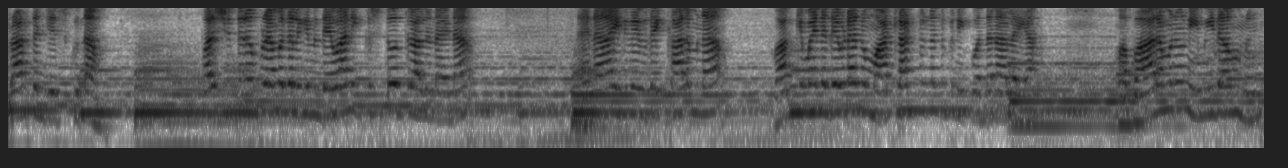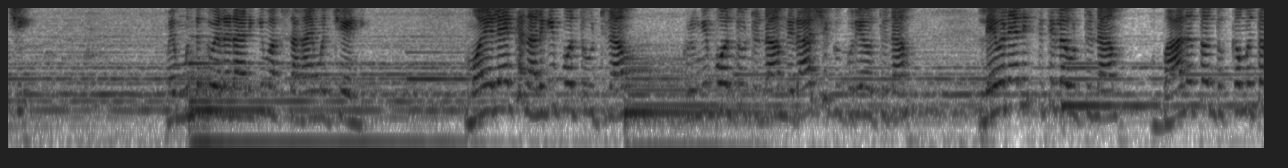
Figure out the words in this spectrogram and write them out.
ప్రార్థన చేసుకుందాం. పరిశుద్ధుడు ప్రేమ కలిగిన దేవానికి స్తోత్రాలు నాయనా. నాయనా ఇదిగో ఉదయ కాలమున వాక్యమైన దేవుడా నువ్వు మాట్లాడుతున్నందుకు నీకు వందనాలయ్యా. మా భారమును నీ మీద నుంచి మేము ముందుకు వెళ్ళడానికి మాకు సహాయం చేయండి. మోయలేక నలిగిపోతూ ఉంటున్నాం కృంగిపోతూ ఉంటున్నాం నిరాశకు గురి అవుతున్నాం లేవలేని స్థితిలో ఉంటున్నాం. బాధతో దుఃఖముతో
